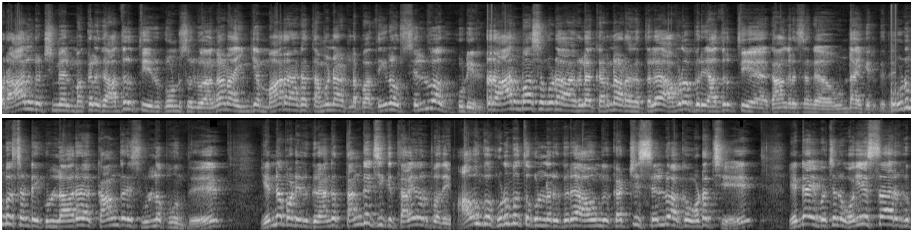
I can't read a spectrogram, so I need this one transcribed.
ஒரு ஆளுங்கட்சி மேல் மக்களுக்கு அதிருப்தி இருக்கும்னு சொல்லுவாங்க. ஆனா இங்க மாறாக தமிழ்நாட்டில் பாத்தீங்கன்னா ஒரு செல்வாக்கு கூடியிருக்கு. ஒரு ஆறு மாசம் கூட ஆகல. கர்நாடகத்துல அவ்வளவு பெரிய அதிருப்தியை காங்கிரஸ் அங்க உண்டாக்கி இருக்குது குடும்ப சண்டைக்குள்ளார காங்கிரஸ் உள்ள பூந்து என்ன பண்ணியிருக்கிறாங்க தங்கச்சிக்கு தலைவர் பதவி. அவங்க குடும்பத்துக்குள்ள இருக்கிற அவங்க கட்சி செல்வாக்க உடைச்சு என்ன போச்சுன்னா ஒய்எஸ்ஆருக்கு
